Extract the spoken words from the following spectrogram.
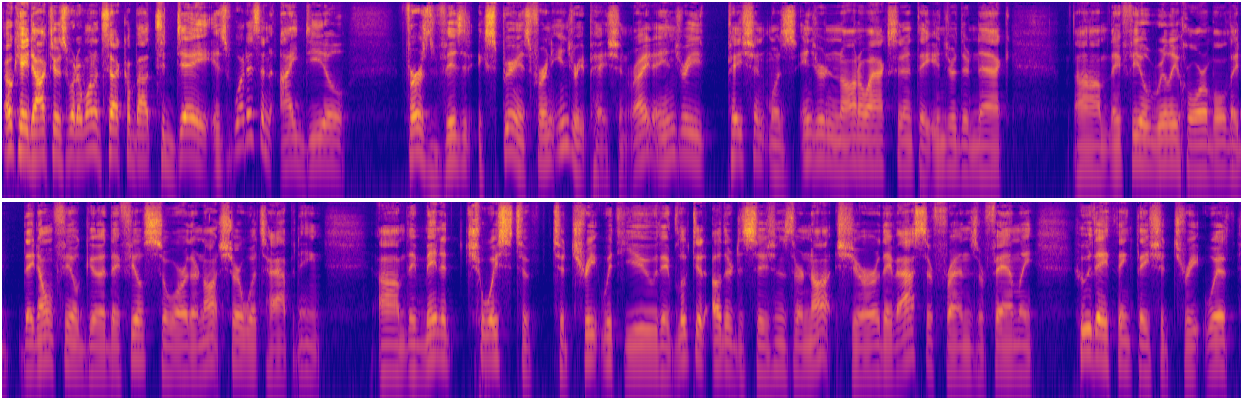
Okay, doctors, what I want to talk about today is what is an ideal first visit experience for an injury patient, right? An injury patient was injured in an auto accident, they injured their neck. Um, they feel really horrible. They, they don't feel good. They feel sore. They're not sure what's happening. Um, they've made a choice to, to treat with you. They've looked at other decisions. They're not sure. They've asked their friends or family who they think they should treat with.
